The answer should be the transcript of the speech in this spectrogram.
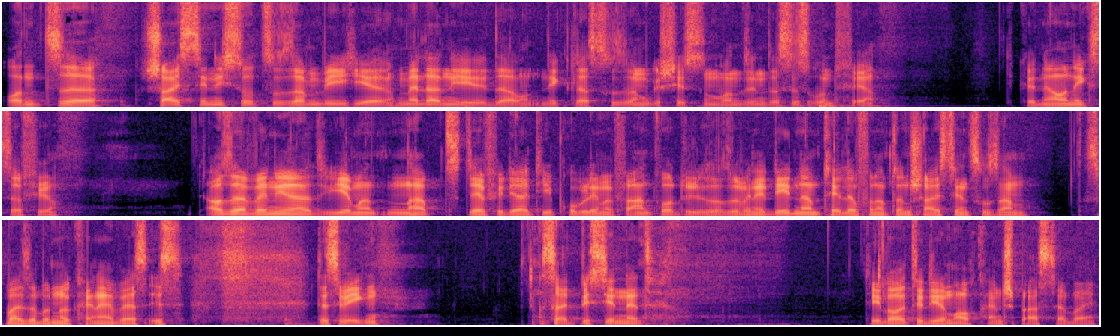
und äh, scheißt ihr nicht so zusammen, wie hier Melanie da und Niklas zusammengeschissen worden sind. Das ist unfair. Die können ja auch nichts dafür. Außer wenn ihr jemanden habt, der für die IT-Probleme verantwortlich ist. Also wenn ihr den am Telefon habt, dann scheißt den zusammen. Das weiß aber nur keiner, wer es ist. Deswegen seid ein bisschen nett. Die Leute, die haben auch keinen Spaß dabei.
